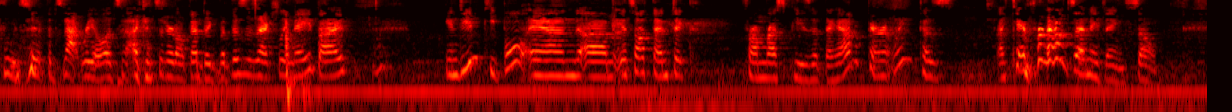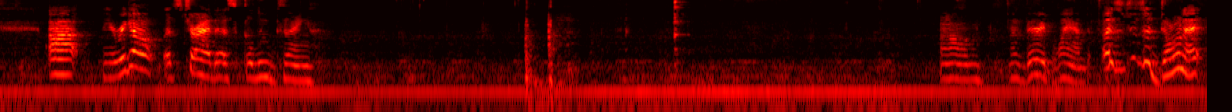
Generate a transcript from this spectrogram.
food, if it's not real, it's not considered authentic. But this is actually made by Indian people. And um, it's authentic from recipes that they have, apparently, because I can't pronounce anything. So uh, here we go. Let's try this galoob thing. Um, it's very bland. It's just a donut,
